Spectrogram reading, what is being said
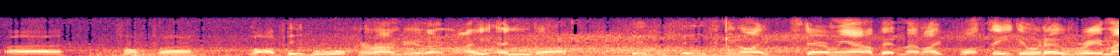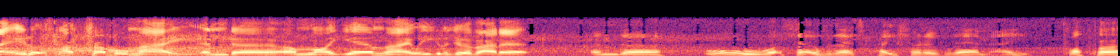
uh, proper lot of people walking around here though mate and uh, people seem to be like staring me out a bit mate like what's he doing over here mate he looks like trouble mate and uh, I'm like yeah mate what are you gonna do about it and uh, oh what's that over there it's a payphone over there mate proper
